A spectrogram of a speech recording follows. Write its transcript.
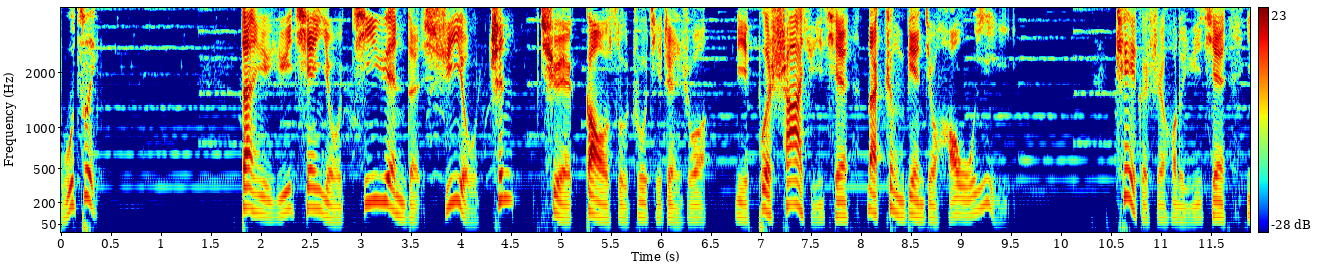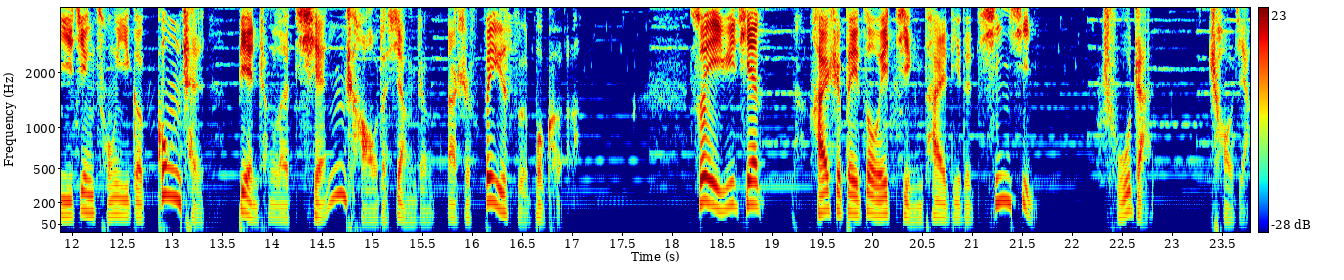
无罪。”但与于谦有积怨的徐有贞却告诉朱祁镇说：“你不杀于谦，那政变就毫无意义。”这个时候的于谦已经从一个功臣变成了前朝的象征，那是非死不可了。所以于谦还是被作为景泰帝的亲信处斩抄家。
